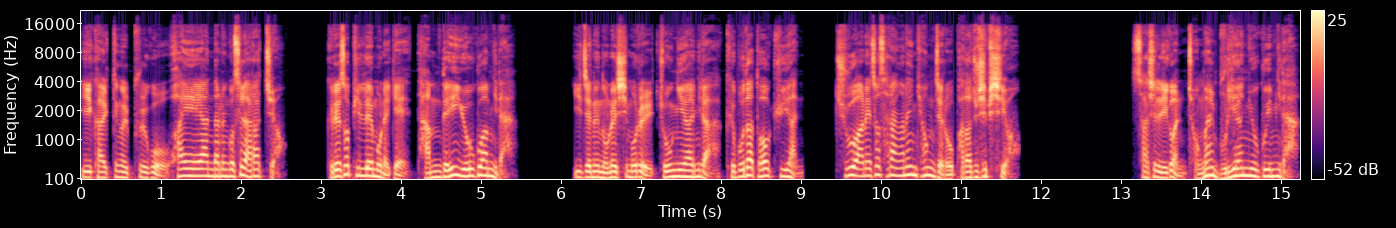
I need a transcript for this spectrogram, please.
이 갈등을 풀고 화해해야 한다는 것을 알았죠. 그래서 빌레몬에게 담대히 요구합니다. 이제는 오네시모를 종이 아니라 그보다 더 귀한 주 안에서 사랑하는 형제로 받아주십시오. 사실 이건 정말 무리한 요구입니다.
